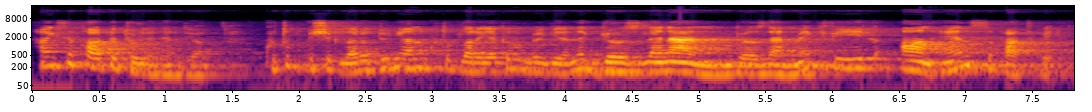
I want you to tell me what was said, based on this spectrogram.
Hangisi farklı türdedir diyor. Kutup ışıkları dünyanın kutuplara yakın bölgelerinde gözlenen, gözlenmek fiil, an en sıfat fiil.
